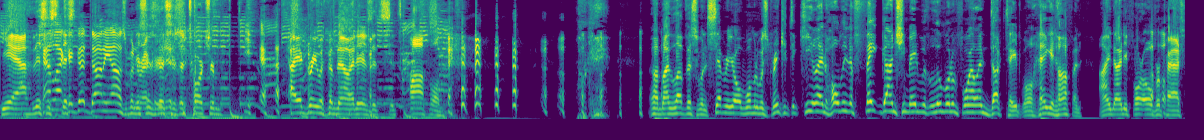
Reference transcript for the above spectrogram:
Yeah, this Kind is like this, a good Donny Osmond this record. is this is a torture. yeah. I agree with them now. It is. It's it's awful. Okay. Um, I love this one. Seven year old woman was drinking tequila and holding a fake gun she made with aluminum foil and duct tape while hanging off an I 94 overpass.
